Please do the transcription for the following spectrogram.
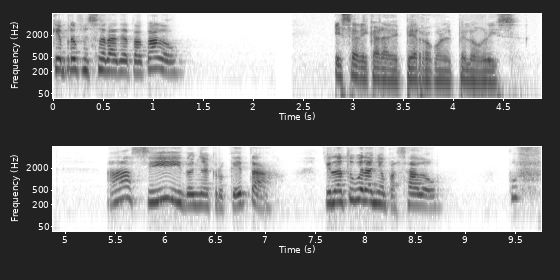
¿Qué profesora te ha tocado? Esa de cara de perro con el pelo gris. Ah, sí, doña Croqueta. Yo la tuve el año pasado. Uf.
